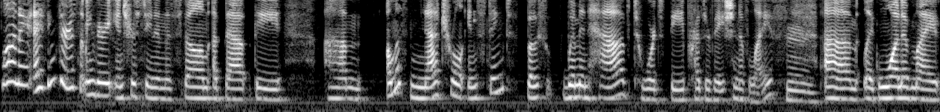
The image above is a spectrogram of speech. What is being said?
Well, and I, I think there is something very interesting in this film about the um, almost natural instinct both women have towards the preservation of life. Um, like one of my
